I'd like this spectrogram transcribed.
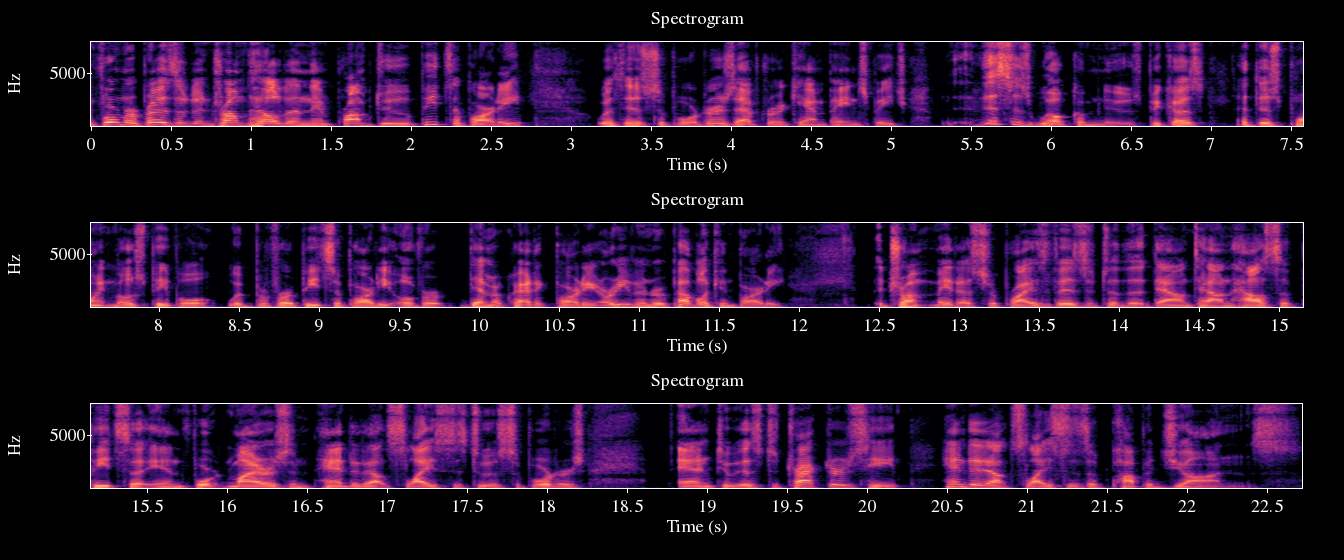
And former President Trump held an impromptu pizza party with his supporters after a campaign speech. This is welcome news because at this point most people would prefer pizza party over Democratic Party or even Republican Party. Trump made a surprise visit to the downtown House of Pizza in Fort Myers and handed out slices to his supporters. And to his detractors, he handed out slices of Papa John's.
